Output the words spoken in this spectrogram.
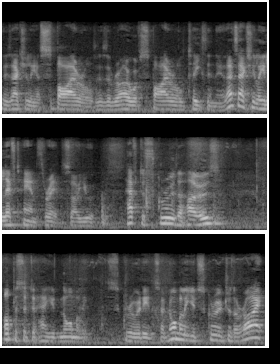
there's actually a spiral, there's a row of spiral teeth in there. That's actually left-hand thread, so you have to screw the hose opposite to how you'd normally screw it in. So normally you'd screw to the right,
